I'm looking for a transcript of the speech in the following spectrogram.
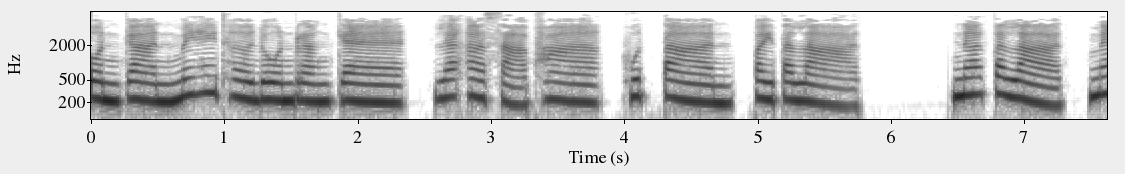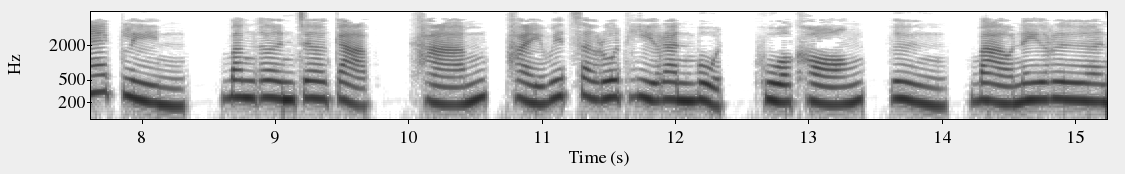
ตนกันไม่ให้เธอโดนรังแก และอาสาพา พุทธตาล ไปตลาด ณตลาด แม่กลิ่น บังเอิญเจอกับ ขาม ไผ่วิศรุตฮีรันบุตร ผัวของ อึ่ง บ่าวในเรือน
